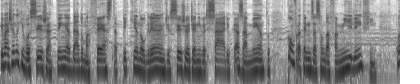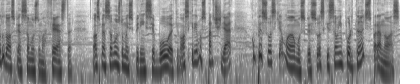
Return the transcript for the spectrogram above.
Imagino que você já tenha dado uma festa, pequena ou grande, seja de aniversário, casamento, confraternização da família, enfim. Quando nós pensamos numa festa, nós pensamos numa experiência boa que nós queremos partilhar com pessoas que amamos, pessoas que são importantes para nós.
